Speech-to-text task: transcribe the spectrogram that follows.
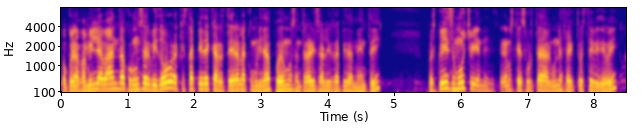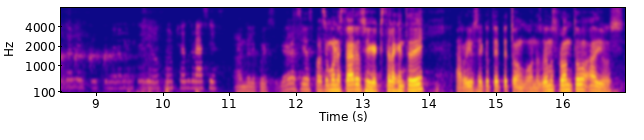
O con la familia Banda o con un servidor, aquí está a pie de carretera la comunidad, podemos entrar y salir rápidamente, ¿eh? Pues cuídense mucho, Janet. Esperemos que surta algún efecto este video, ¿eh? Ojalá sí, primeramente Dios. Muchas gracias. Ándale, pues. Gracias. Pasen buenas tardes. Y aquí está la gente de Arroyo Seco Tepetongo. Nos vemos pronto. Adiós.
